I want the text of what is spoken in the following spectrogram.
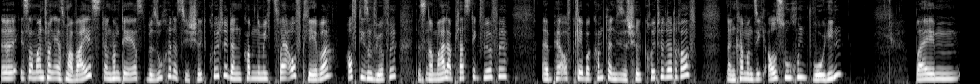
äh, ist am Anfang erstmal weiß, dann kommt der erste Besucher, das ist die Schildkröte, dann kommen nämlich zwei Aufkleber auf diesen Würfel. Das ist ein normaler Plastikwürfel. Äh, per Aufkleber kommt dann diese Schildkröte da drauf. Dann kann man sich aussuchen, wohin. Beim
